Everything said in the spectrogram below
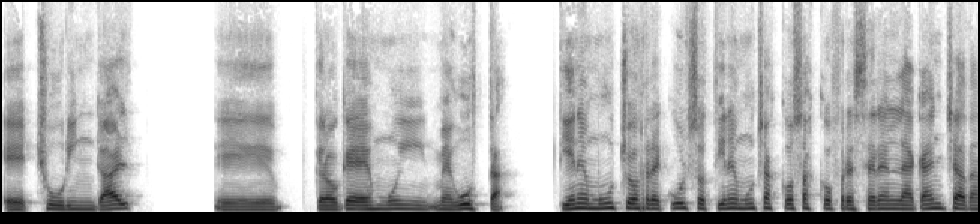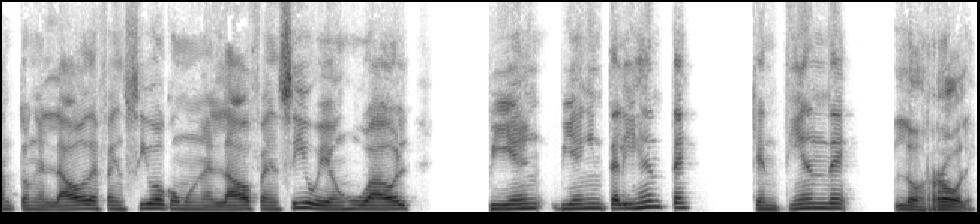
eh, Churingal, eh, creo que es muy, me gusta. Tiene muchos recursos, tiene muchas cosas que ofrecer en la cancha, tanto en el lado defensivo como en el lado ofensivo. Y es un jugador bien, bien inteligente que entiende los roles.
